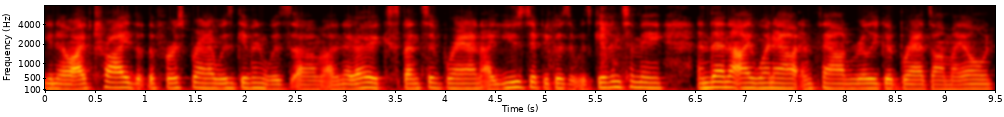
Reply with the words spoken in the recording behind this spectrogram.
You know, I've tried, the, the first brand I was given was um, a very expensive brand. I used it because it was given to me. And then I went out and found really good brands on my own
